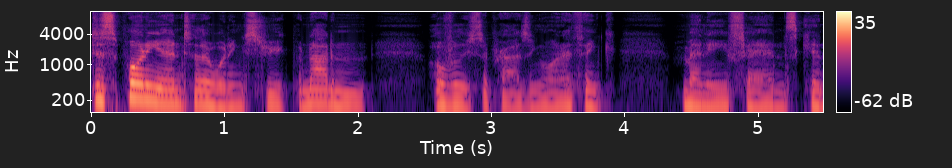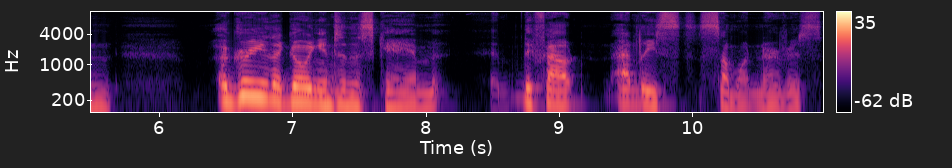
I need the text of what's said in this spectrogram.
disappointing end to their winning streak, but not an overly surprising one. I think many fans can agree that going into this game, they felt at least somewhat nervous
